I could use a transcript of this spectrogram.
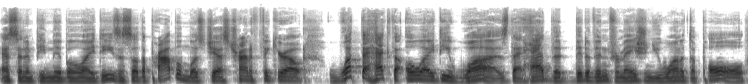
SNMP MIB OIDs. And so the problem was just trying to figure out what the heck the OID was that had the bit of information you wanted to pull,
